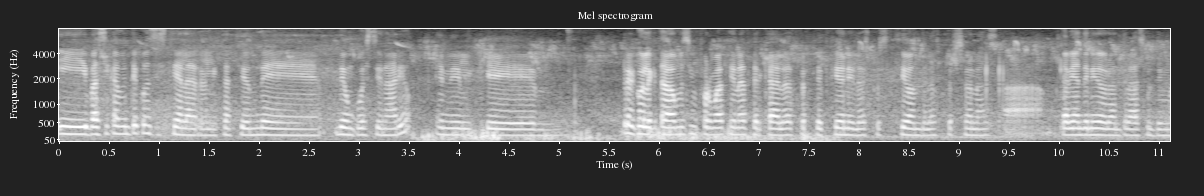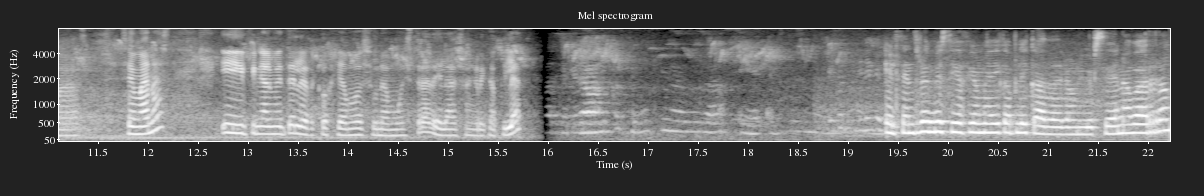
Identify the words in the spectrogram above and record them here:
y básicamente consistía en la realización de, un cuestionario en el que recolectábamos información acerca de la percepción y la exposición de las personas que habían tenido durante las últimas semanas y finalmente le recogíamos una muestra de la sangre capilar. El Centro de Investigación Médica Aplicada de la Universidad de Navarra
